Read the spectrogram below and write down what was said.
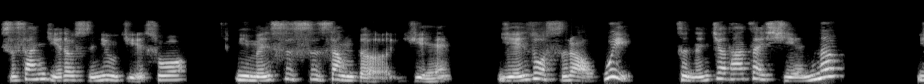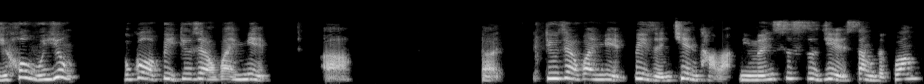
十三节到十六节说，你们是世上的盐，盐若死了味。怎能叫它再咸呢？以后无用，不过被丢在外面啊，呃，丢在外面被人践踏了。你们是世界上的光，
